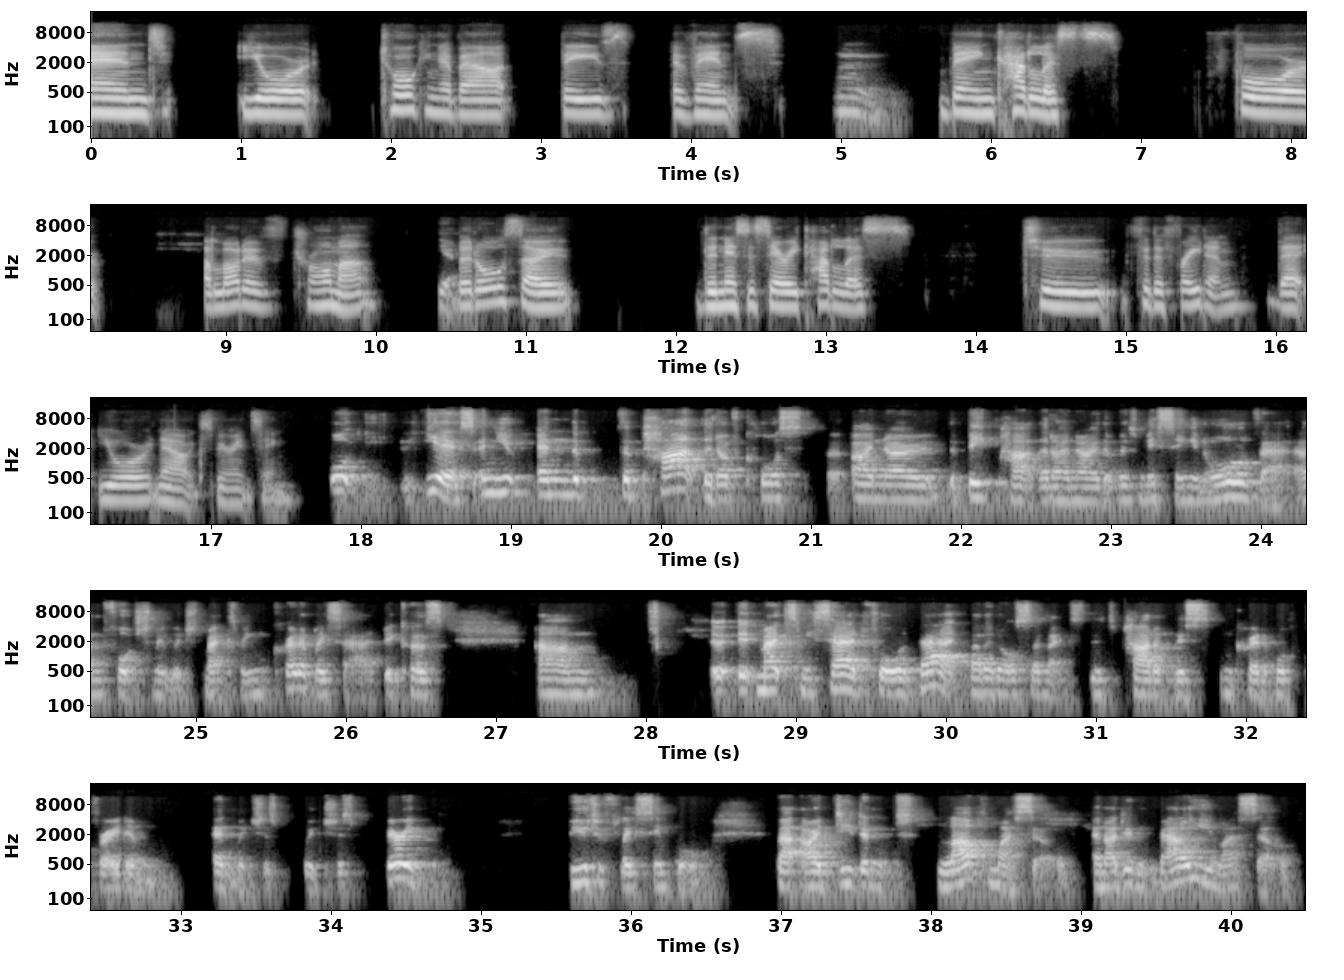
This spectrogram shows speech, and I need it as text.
and you're talking about these events mm. being catalysts for a lot of trauma yeah. but also the necessary catalysts to for the freedom that you're now experiencing well yes and you and the, the part that of course i know the big part that i know that was missing in all of that unfortunately which makes me incredibly sad because um, it, it, makes me sad for that but it also makes it's part of this incredible freedom and which is which is very beautifully simple but i didn't love myself and i didn't value myself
